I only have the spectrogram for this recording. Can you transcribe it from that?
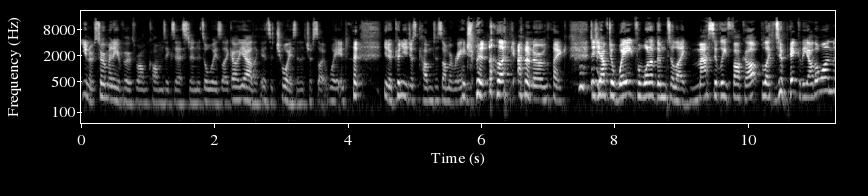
you know, so many of those rom coms exist, and it's always like, oh yeah, like it's a choice, and it's just like, wait, you know, couldn't you just come to some arrangement? like I don't know, like did you have to wait for one of them to like massively fuck up, like to pick the other one?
